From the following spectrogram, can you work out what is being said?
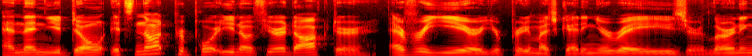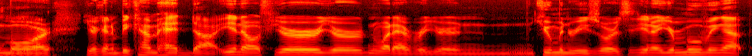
and then you don't it's not purport you know if you're a doctor every year you're pretty much getting your raise you're learning more you're going to become head doc you know if you're you're in whatever you're in human resources you know you're moving up.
